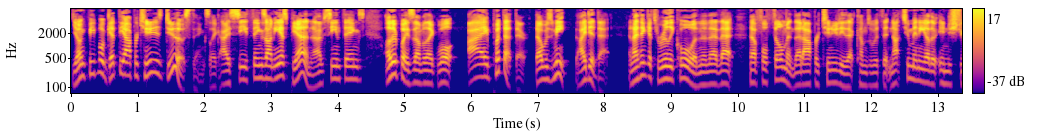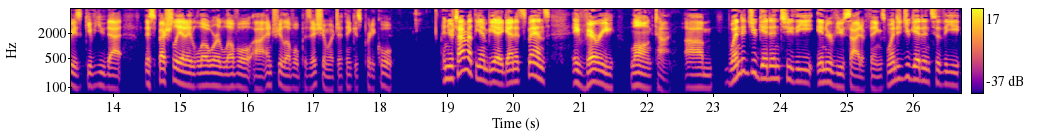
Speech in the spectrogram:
young people get the opportunity to do those things. Like I see things on ESPN and I've seen things other places. I'm like, well, I put that there. That was me. I did that. And I think it's really cool. And then that, that, that fulfillment, that opportunity that comes with it. Not too many other industries give you that, especially at a lower level, uh, entry level position, which I think is pretty cool. And your time at the NBA, again, it spans a very long time. Um, when did you get into the interview side of things? When did you get into the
